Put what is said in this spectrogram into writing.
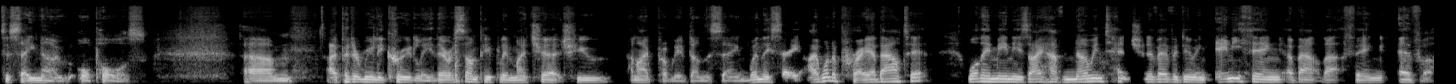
to say no or pause. Um, I put it really crudely. There are some people in my church who, and I probably have done the same, when they say, I want to pray about it, what they mean is, I have no intention of ever doing anything about that thing ever.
